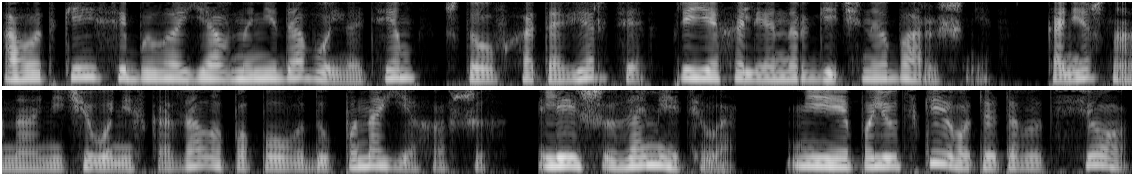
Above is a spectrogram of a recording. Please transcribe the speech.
А вот Кейси была явно недовольна тем, что в Хатаверте приехали энергичные барышни. Конечно, она ничего не сказала по поводу понаехавших. Лишь заметила. Не по-людски вот это вот все,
